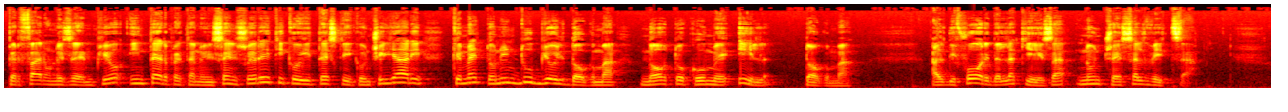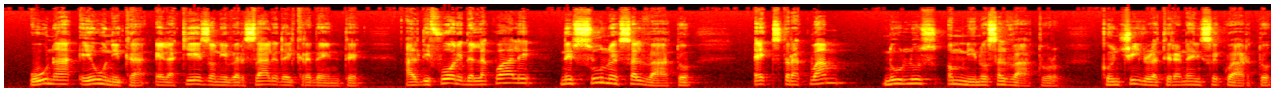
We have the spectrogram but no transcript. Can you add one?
Per fare un esempio, interpretano in senso eretico i testi conciliari che mettono in dubbio il dogma, noto come il dogma. Al di fuori della Chiesa non c'è salvezza. Una e unica è la Chiesa universale del credente, al di fuori della quale nessuno è salvato, extra quam nullus omnino salvatur. Concilio Lateranense IV,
